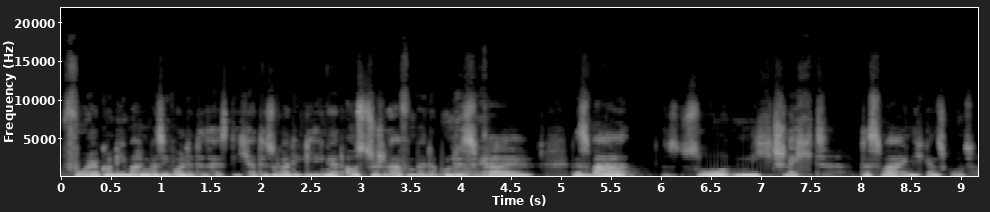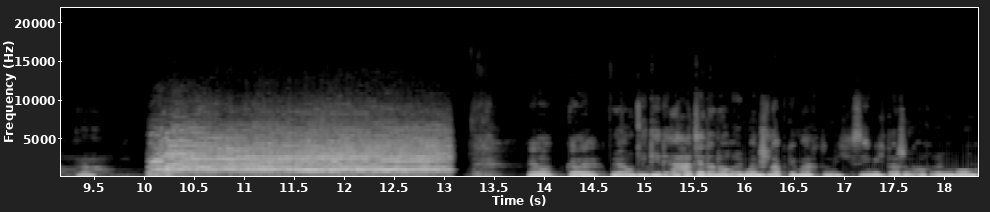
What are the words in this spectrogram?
Vorher konnte ich machen, was ich wollte. Das heißt, ich hatte sogar die Gelegenheit auszuschlafen bei der Bundeswehr. Geil. Das war so nicht schlecht. Das war eigentlich ganz gut. Ja. Ja, geil. ja, und die DDR hat ja dann auch irgendwann schlapp gemacht und ich sehe mich da schon auch irgendwo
